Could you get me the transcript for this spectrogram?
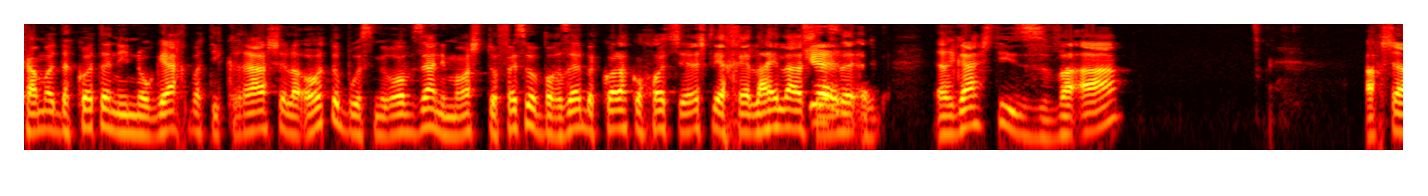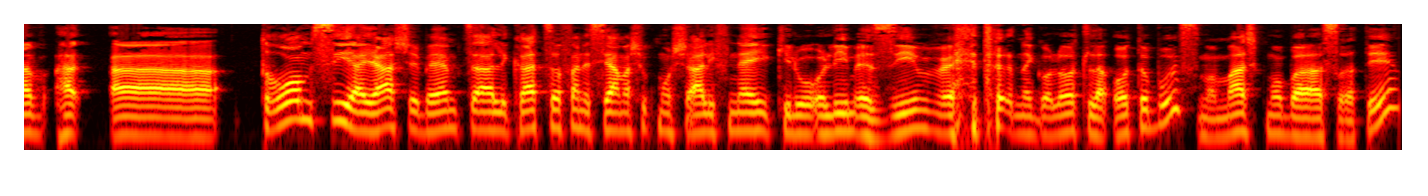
כמה דקות אני נוגח בתקרה של האוטובוס מרוב זה אני ממש תופס בברזל בכל הכוחות שיש לי אחרי לילה כן. שזה הרגשתי זוועה. עכשיו הטרום שיא היה שבאמצע לקראת סוף הנסיעה משהו כמו שעה לפני כאילו עולים עזים ותרנגולות לאוטובוס ממש כמו בסרטים.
